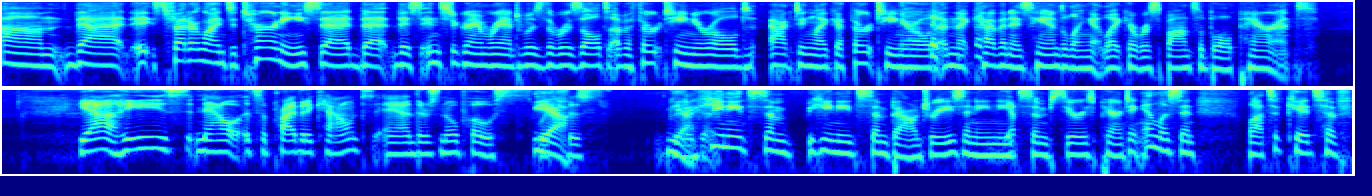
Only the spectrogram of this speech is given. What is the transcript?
Um, that it's Federline's attorney said that this Instagram rant was the result of a 13 year old acting like a 13 year old, and that Kevin is handling it like a responsible parent. Yeah, he's now it's a private account and there's no posts, which Yeah. is yeah, good. he needs some he needs some boundaries and he needs some serious parenting. And listen, lots of kids have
